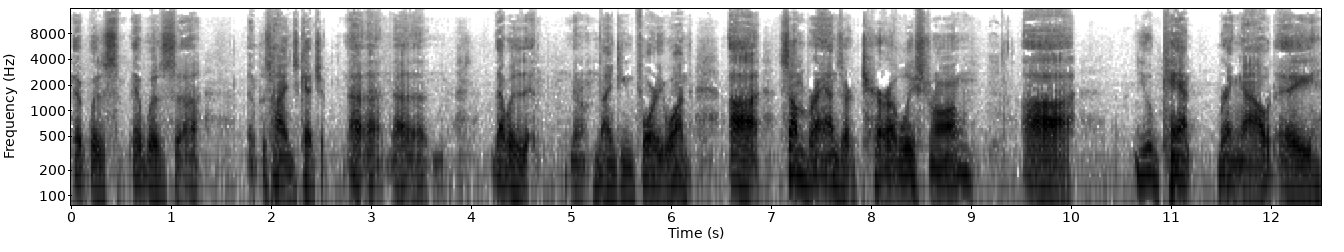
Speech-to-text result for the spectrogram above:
it was it was uh, it was Heinz ketchup. Uh, uh, that was it you know 1941. Uh, some brands are terribly strong. Uh, you can't bring out a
